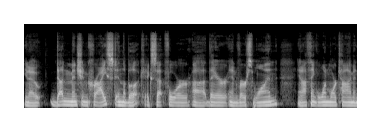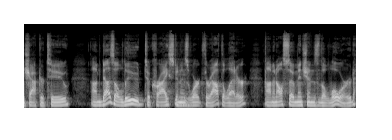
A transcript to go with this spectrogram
you know, doesn't mention Christ in the book except for uh, there in verse one, and I think one more time in chapter two. Um, does allude to Christ and his work throughout the letter, um, and also mentions the Lord.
